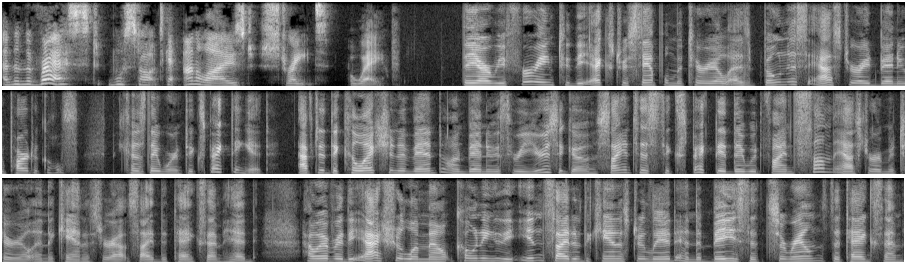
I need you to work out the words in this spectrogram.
And then the rest will start to get analysed straight away. They are referring to the extra sample material as bonus asteroid Bennu particles because they weren't expecting it. After the collection event on Bennu three years ago, scientists expected they would find some asteroid material in the canister outside the TAGSAM head. However, the actual amount coating the inside of the canister lid and the base that surrounds the TAGSAM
